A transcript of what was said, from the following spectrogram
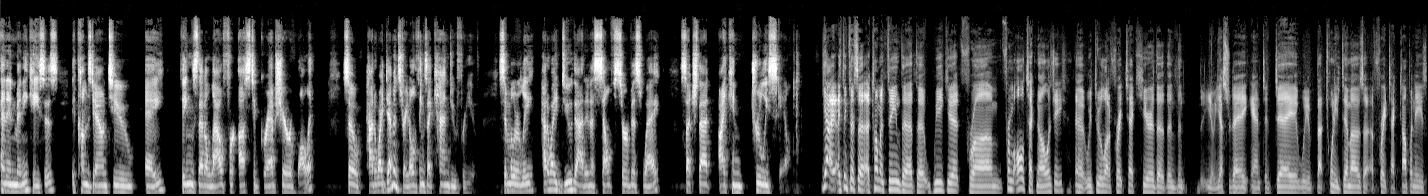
And in many cases, it comes down to A, things that allow for us to grab share of wallet. So, how do I demonstrate all the things I can do for you? Similarly, how do I do that in a self service way such that I can truly scale? Yeah, I think that's a, a, common theme that that we get from from all technology. Uh, we do a lot of freight tech here. The, the, the you know yesterday and today we have about 20 demos of freight tech companies.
